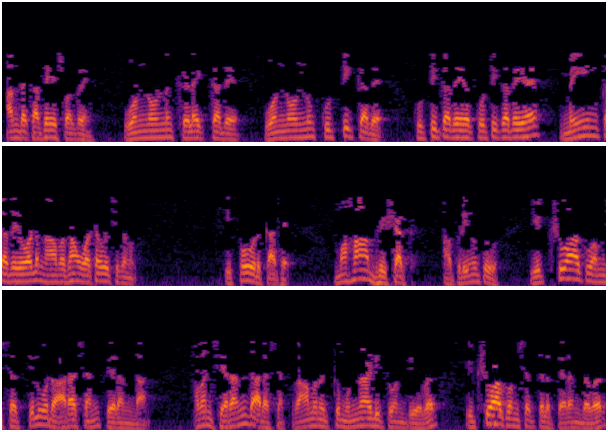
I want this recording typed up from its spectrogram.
அந்த கதையை சொல்றேன். ஒன்னொன்னு கிளைக்கதை ஒன்னொன்னு குட்டி கதை குட்டி கதைய குட்டி கதைய மெயின் கதையோட நாம தான் ஒட்ட வச்சுக்கணும். இப்போ ஒரு கதை. மகாபிஷக் அப்படின்னு இக்ஷுவாக்கு வம்சத்தில் ஒரு அரசன் பிறந்தான். அவன் சிறந்த அரசன். ராமனுக்கு முன்னாடி தோன்றியவர் இக்ஷுவா வம்சத்துல பிறந்தவர்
